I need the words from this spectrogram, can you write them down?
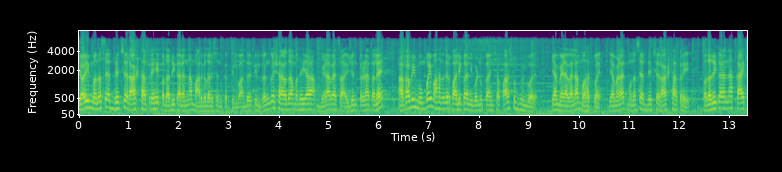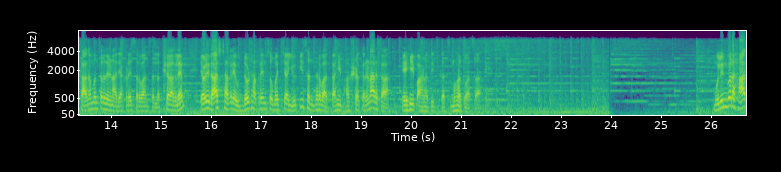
यावेळी मनसे अध्यक्ष राज ठाकरे हे पदाधिकाऱ्यांना मार्गदर्शन करतील. वांद्र्यातील रंगशारदामध्ये या मेळाव्याचं आयोजन करण्यात आलंय. आगामी मुंबई महानगरपालिका निवडणुकांच्या पार्श्वभूमीवर या मेळाव्याला महत्त्व आहे. या मेळ्यात मनसे अध्यक्ष राज ठाकरे पदाधिकाऱ्यांना काय कानमंत्र देणार याकडे सर्वांचं लक्ष लागलंय. यावेळी राज ठाकरे उद्धव ठाकरेंसोबतच्या युती संदर्भात काही भाष्य करणार का हेही पाहणं तितकंच महत्वाचं आहे. मुलींवर हात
